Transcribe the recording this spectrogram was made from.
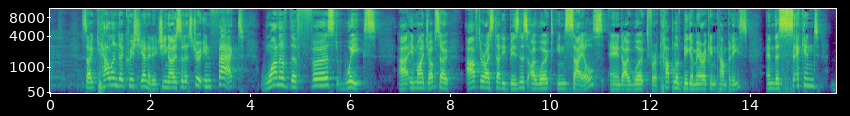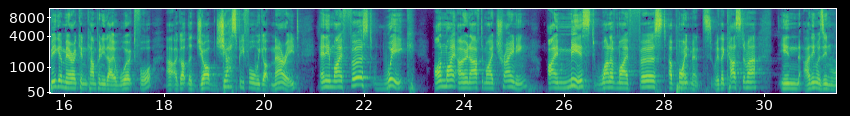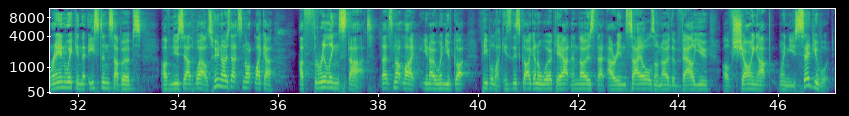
So, calendar Christianity, she knows that it's true. In fact, one of the first weeks uh, in my job, so after I studied business, I worked in sales and I worked for a couple of big American companies. And the second big American company that I worked for, uh, I got the job just before we got married. And in my first week on my own after my training, I missed one of my first appointments with a customer in, I think it was in Randwick in the eastern suburbs of New South Wales. Who knows that's not like a, a thrilling start? That's not like, you know, when you've got people like, is this guy going to work out? And those that are in sales or know the value of showing up when you said you would.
